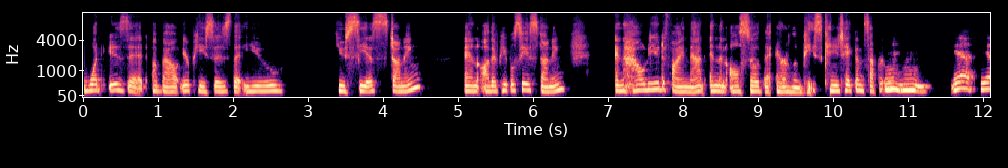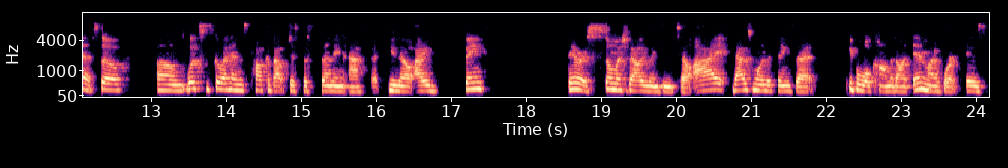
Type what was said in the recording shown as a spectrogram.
what is it about your pieces that you you see as stunning and other people see as stunning? And how do you define that? And then also the heirloom piece. Can you take them separately? Mm-hmm. yes yes. So um, let's just go ahead and talk about just the stunning aspect. You know i think there is so much value in detail. I that's one of the things that people will comment on in my work is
